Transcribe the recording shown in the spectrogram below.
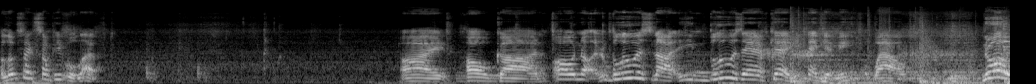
It looks like some people left. Alright. Oh god. Oh no, blue is not. He blue is AFK. He can't get me. Wow. No!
